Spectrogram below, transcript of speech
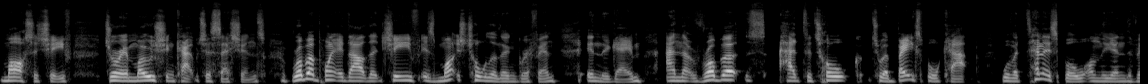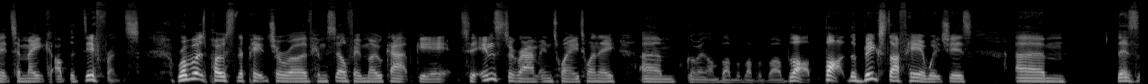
Master Chief during motion capture sessions. Robert pointed out that Chief is much taller than Griffin in the game and that Roberts had to talk to a baseball cap with a tennis ball on the end of it to make up the difference. Roberts posted a picture of himself in mocap gear to Instagram in 2020, um, going on blah blah blah blah blah blah. But the big stuff here, which is um, there's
